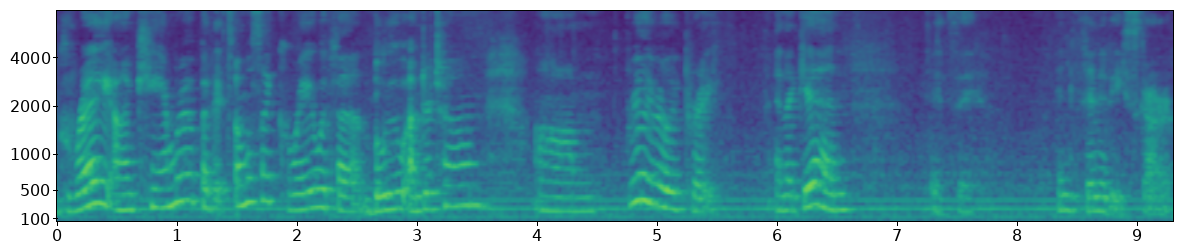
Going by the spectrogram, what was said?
gray on camera, but it's almost like gray with a blue undertone. Um, really, really pretty. And again, it's a infinity scarf.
